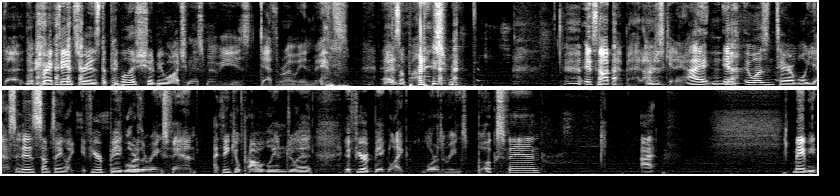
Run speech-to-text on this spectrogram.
The, the correct answer is the people that should be watching this movie is death row inmates as a punishment. it's not that bad. I'm just kidding. I it, it wasn't terrible. Yes, it is something like if you're a big Lord of the Rings fan, I think you'll probably enjoy it. If you're a big like Lord of the Rings books fan, I maybe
